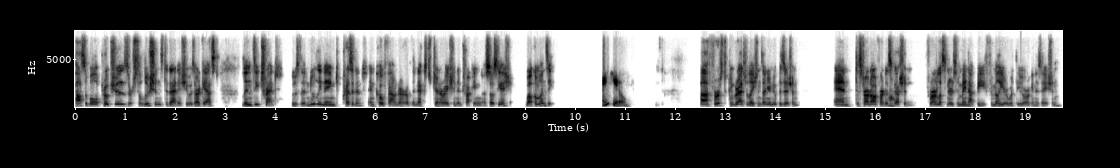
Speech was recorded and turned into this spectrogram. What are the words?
possible approaches or solutions to that issue is our guest, Lindsay Trent, who's the newly named president and co founder of the Next Generation in Trucking Association. Welcome, Lindsay. Thank you. Uh, first, congratulations on your new position. And to start off our discussion, for our listeners who may not be familiar with the organization,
